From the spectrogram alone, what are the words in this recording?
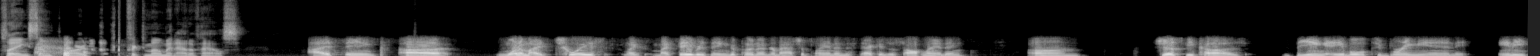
playing some card at the perfect moment out of house? I think uh, one of my choice, like my favorite thing to put under master plan in this deck is a soft landing, um, just because being able to bring in any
